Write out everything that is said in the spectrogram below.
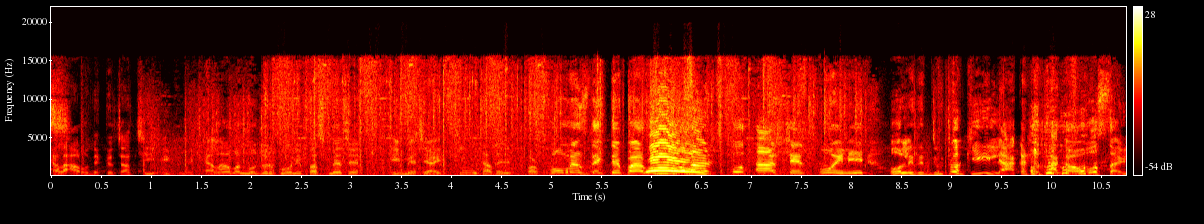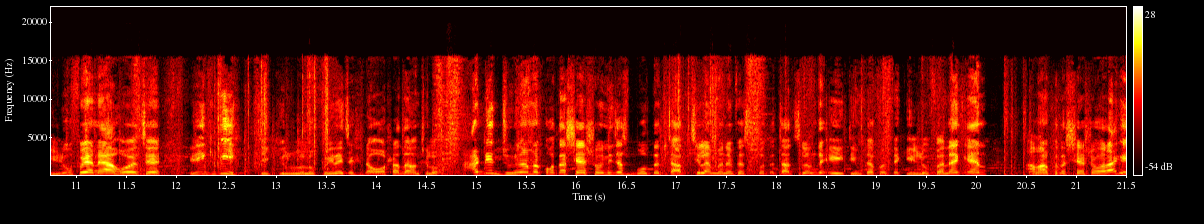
খেলা আরও দেখতে চাচ্ছি এই টিমের খেলা আমার নজরে পড়েনি ফার্স্ট ম্যাচে এই ম্যাচে আই থিঙ্ক তাদের পারফরম্যান্স দেখতে পারব। Oh! কথা শেষ হয়নি। অলরেডি দুটো কিল আকাশে থাকা অবস্থায় লুফে নেওয়া হয়েছে। রিকবি যে কিলগুলো লুফে নিয়েছে সেটা অসাধারণ ছিল। আর্টিন জুনিয়র আমার কথা শেষ হয়নি জাস্ট বলতে চাচ্ছিলাম ম্যানিফেস্ট করতে চাচ্ছিলাম যে এই টিমটা কয়েকটা কিল লুফে নেক। এন্ড আমার কথা শেষ হওয়ার আগে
